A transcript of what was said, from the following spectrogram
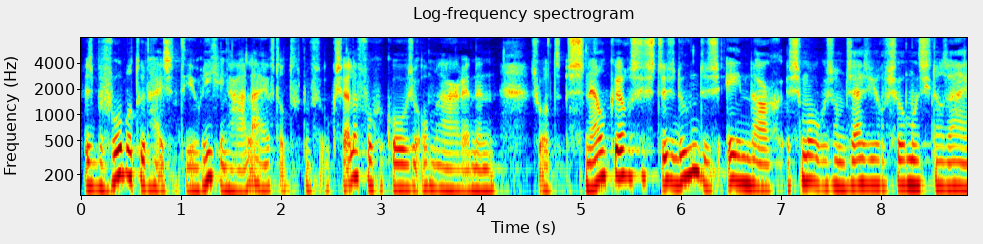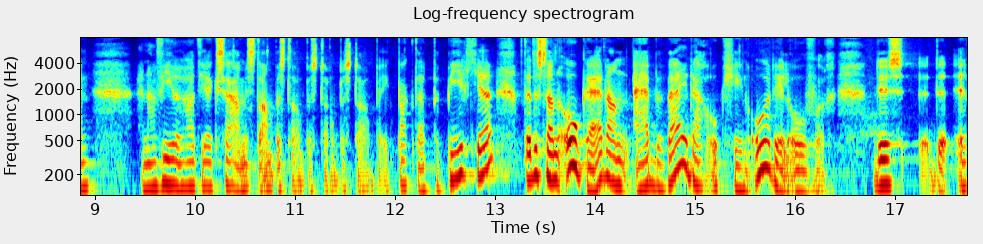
dus bijvoorbeeld toen hij zijn theorie ging halen, hij heeft er toen ook zelf voor gekozen om daar een soort snelcursus te doen. Dus één dag, s morgens om zes uur of zo moest hij dan zijn. En dan vier uur had hij examen, stampen, stampen, stampen, stampen. Ik pak dat papiertje. Dat is dan ook, hè, dan hebben wij daar ook geen oordeel over. Dus de, eh,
